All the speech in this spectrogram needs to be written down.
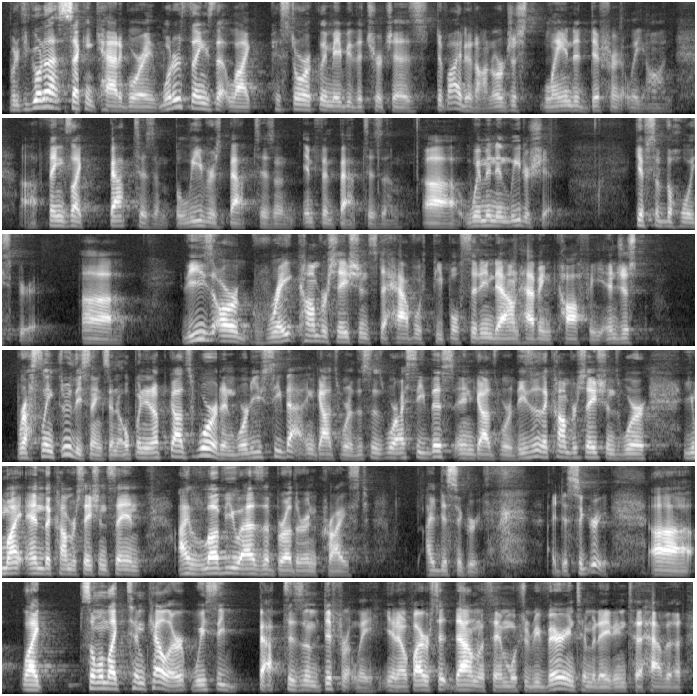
But if you go to that second category, what are things that, like, historically maybe the church has divided on or just landed differently on? Uh, things like baptism, believers' baptism, infant baptism, uh, women in leadership, gifts of the Holy Spirit. Uh, these are great conversations to have with people sitting down having coffee and just wrestling through these things and opening up God's word. And where do you see that in God's word? This is where I see this in God's word. These are the conversations where you might end the conversation saying, I love you as a brother in Christ. I disagree. I disagree. Uh, like someone like Tim Keller, we see baptism differently. You know, if I were to sit down with him, which would be very intimidating to have a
